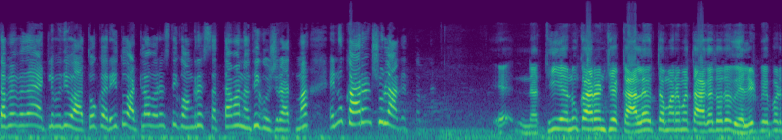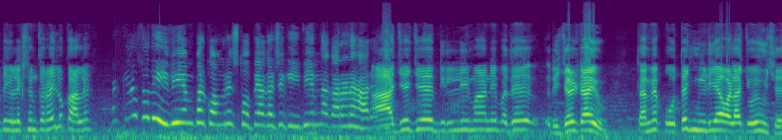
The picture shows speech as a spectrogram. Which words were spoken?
તમે બધા આટલી બધી વાતો કરી તો આટલા વર્ષથી કોંગ્રેસ સત્તામાં નથી ગુજરાતમાં. એનું કારણ શું લાગે તમને? એ નથી એનું કારણ છે કાલે તમારામાં તાકાત હોય તો વેલિડ પેપરથી ઇલેક્શન કરાવી લો કાલે. પણ ક્યાં સુધી ઈવીએમ પર કોંગ્રેસ થોપ્યા કરશે કે ઈવીએમ ના કારણે હારે? આજે જે દિલ્હીમાં ને બધે રિઝલ્ટ આવ્યું તમે પોતે જ મીડિયાવાળા જોયું છે.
